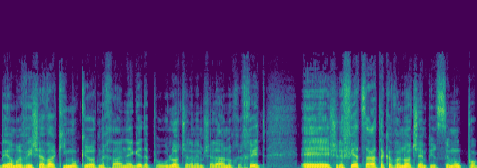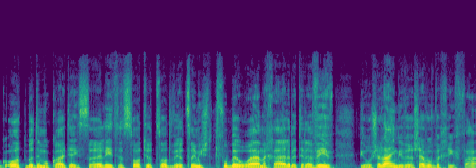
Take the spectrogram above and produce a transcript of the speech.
ביום רביעי שעבר קיימו קריאות מחאה נגד הפעולות של הממשלה הנוכחית. Uh, שלפי הצהרת הכוונות שהם פרסמו, פוגעות בדמוקרטיה הישראלית. עשרות יוצרות ויוצרים השתתפו באירועי המחאה האלה בתל אביב, בירושלים, בבאר שבע ובחיפה.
